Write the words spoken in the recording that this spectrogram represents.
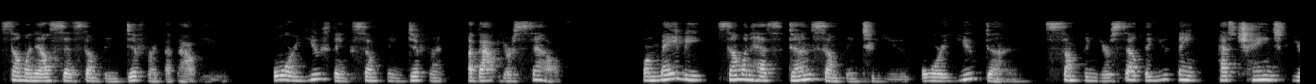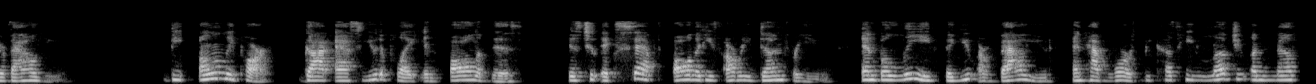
someone else says something different about you or you think something different about yourself. Or maybe someone has done something to you or you've done something yourself that you think has changed your value. The only part God asks you to play in all of this is to accept all that He's already done for you and believe that you are valued and have worth because He loved you enough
